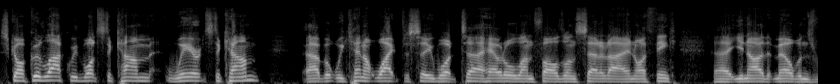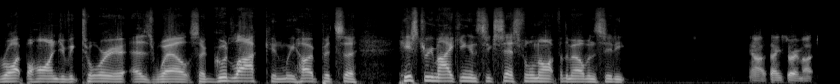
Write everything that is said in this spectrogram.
Scott, good luck with what's to come, where it's to come. Uh, but we cannot wait to see what uh, how it all unfolds on Saturday. And I think uh, you know that Melbourne's right behind you, Victoria, as well. So good luck, and we hope it's a history-making and successful night for the Melbourne City. Thanks very much.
